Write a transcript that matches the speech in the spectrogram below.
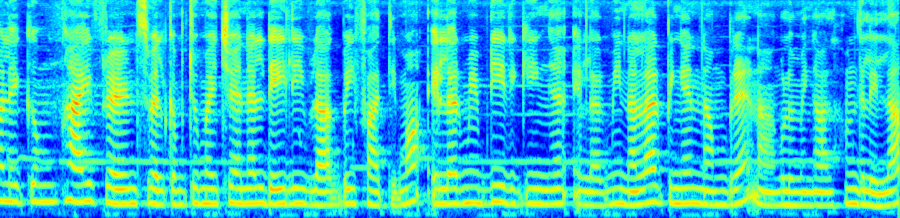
வலைக்கும் hi friends welcome to my channel daily vlog by Fatima எல்லாருமே எப்படி இருக்கீங்க? எல்லாருமே நல்லா இருப்பீங்கன்னு நம்புகிறேன் நாங்களும் இங்கே அலமதுல்லா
